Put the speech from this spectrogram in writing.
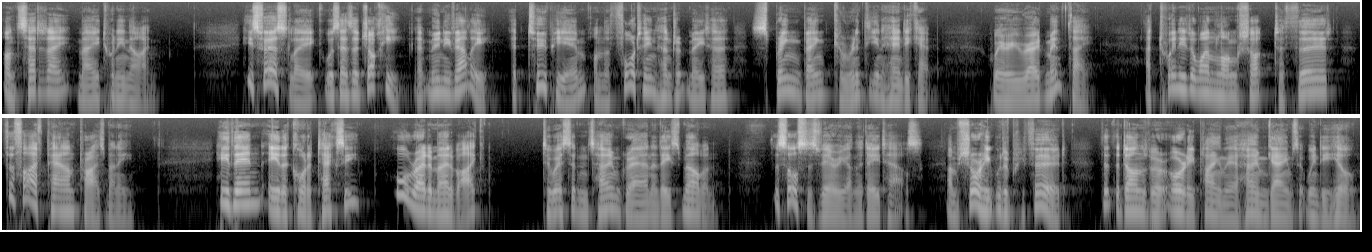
on Saturday, May 29. His first leg was as a jockey at Moonee Valley at 2 pm on the 1400 metre Springbank Corinthian Handicap, where he rode Menthe, a 20 to 1 long shot to third for £5 prize money. He then either caught a taxi or rode a motorbike to Essendon's home ground at East Melbourne. The sources vary on the details. I'm sure he would have preferred that the Dons were already playing their home games at Windy Hill.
